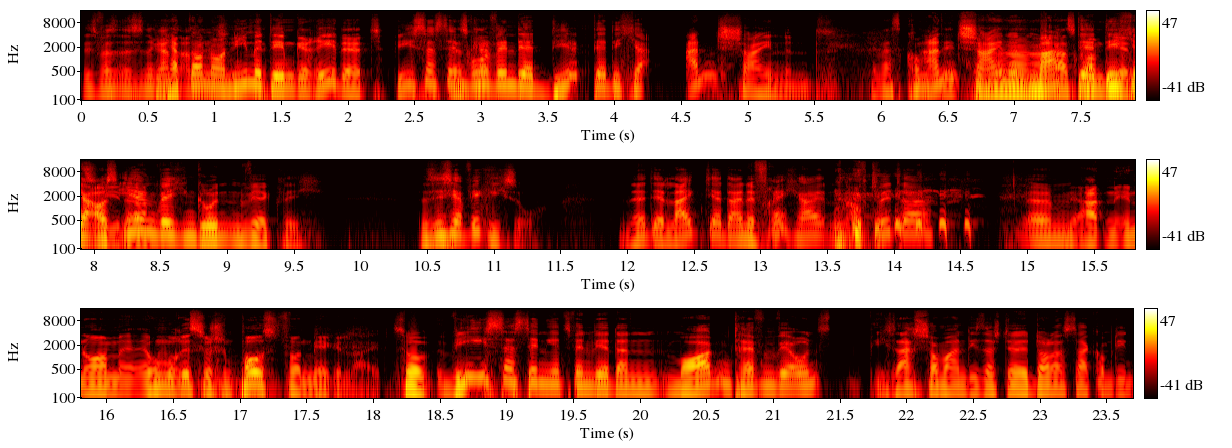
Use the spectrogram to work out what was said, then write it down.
Das ist, was, das ist Ich habe doch noch nie Geschichte. mit dem geredet. Wie ist das denn Das wohl, wenn der Dirk, der dich ja anscheinend, Ja, anscheinend denn? Ah, mag was der dich ja aus wieder? irgendwelchen Gründen wirklich. Das ist ja wirklich so. Ne, der liked ja deine Frechheiten auf Twitter. ähm, Der hat einen enorm äh, humoristischen Post von mir geliked. So, wie ist das denn jetzt, wenn wir dann morgen treffen wir uns? Ich sag's schon mal an dieser Stelle, Donnerstag kommt die,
